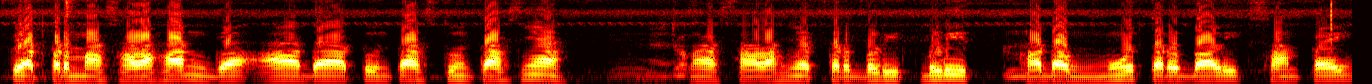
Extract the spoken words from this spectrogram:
Setiap permasalahan nggak ada tuntas-tuntasnya. Masalahnya terbelit-belit, kadang muter balik sampai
